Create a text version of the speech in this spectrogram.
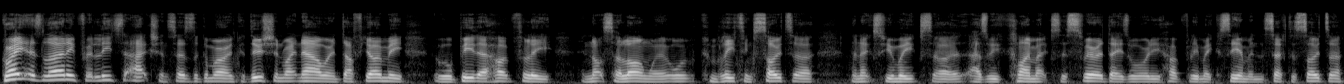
Great is learning, for it leads to action, says the Gemara in Kedushin. Right now, we're in Daf Yomi. We will be there hopefully in not so long. We're all completing Sota the next few weeks uh, as we climax the Sphira days. We'll already hopefully make a him in Sector Sota,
